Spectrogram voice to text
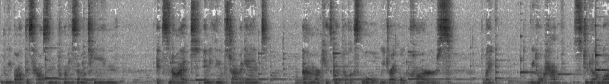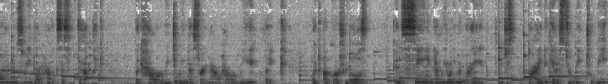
we bought this house in 2017. It's not anything extravagant. Um, our kids go to public school. We drive old cars. Like, we don't have student loans. We don't have excessive debt. Like, like how are we doing this right now? How are we like, like our grocery bill is insane, and we don't even buy. We just buy to get us through week to week.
